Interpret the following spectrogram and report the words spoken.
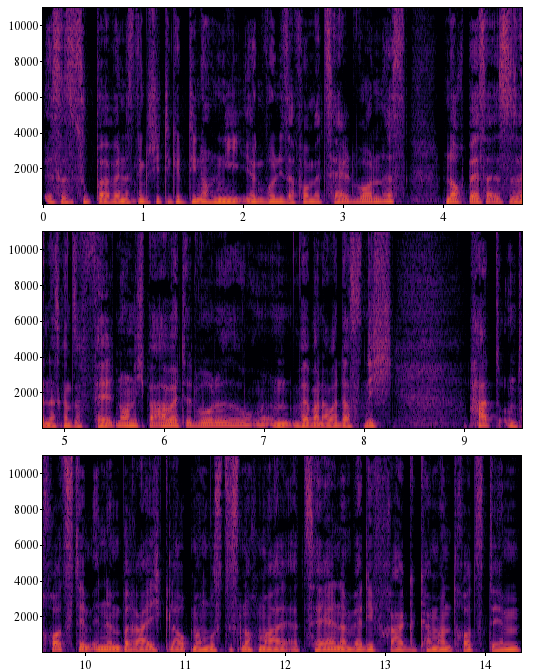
ist es super, wenn es eine Geschichte gibt, die noch nie irgendwo in dieser Form erzählt worden ist. Noch besser ist es, wenn das ganze Feld noch nicht bearbeitet wurde. Und wenn man aber das nicht hat und trotzdem in einem Bereich glaubt, man muss das nochmal erzählen, dann wäre die Frage, kann man trotzdem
